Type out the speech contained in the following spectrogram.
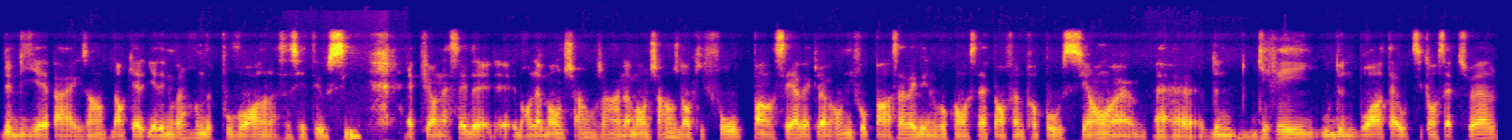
de billets, par exemple. Donc, il y a des formes de pouvoir dans la société aussi. Et puis, on essaie de... bon, le monde change, hein, le monde change, donc il faut penser avec le monde, il faut penser avec des nouveaux concepts. On fait une proposition euh, euh, d'une grille ou d'une boîte à outils conceptuelle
